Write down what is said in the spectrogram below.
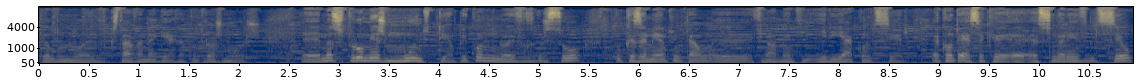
pelo noivo que estava na guerra contra os mouros, uh, mas esperou mesmo muito tempo. E quando o noivo regressou, o casamento então uh, finalmente iria acontecer. Acontece que a, a, senhora envelheceu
